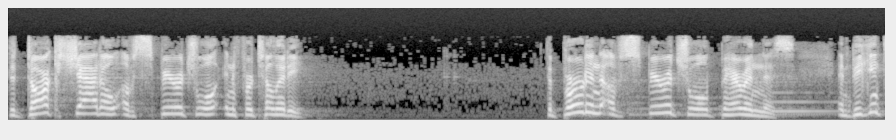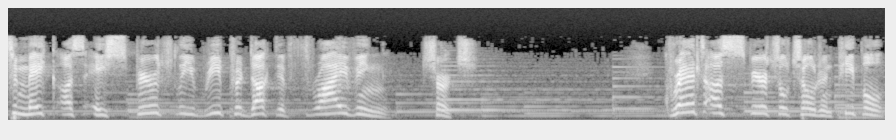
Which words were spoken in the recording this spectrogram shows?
the dark shadow of spiritual infertility, the burden of spiritual barrenness, and begin to make us a spiritually reproductive, thriving church. Grant us spiritual children, people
